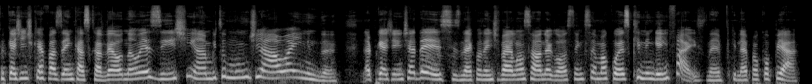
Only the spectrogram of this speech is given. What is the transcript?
o que a gente quer fazer em Cascavel não existe em âmbito mundial ainda. É porque a gente é desses, né? Quando a gente vai lançar um negócio, tem que ser uma coisa que ninguém faz, né? Porque não é para copiar.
